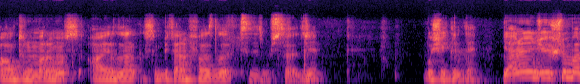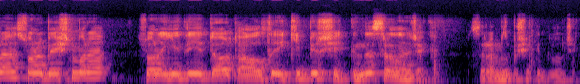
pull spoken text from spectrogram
6 numaramız ayrılan kısım bir tane fazla çizilmiş sadece. Bu şekilde. Yani önce 3 numara sonra 5 numara sonra 7, 4, 6, 2, 1 şeklinde sıralanacak. Sıramız bu şekilde olacak.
